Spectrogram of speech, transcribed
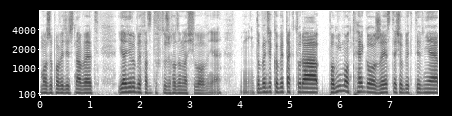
może powiedzieć nawet, ja nie lubię facetów, którzy chodzą na siłownię. To będzie kobieta, która pomimo tego, że jesteś obiektywnie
